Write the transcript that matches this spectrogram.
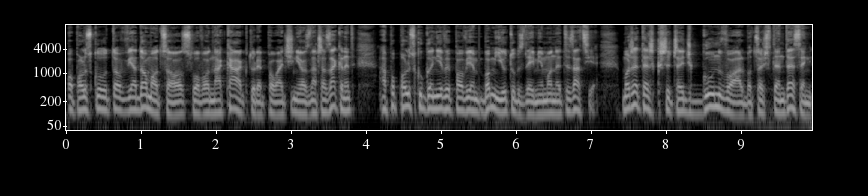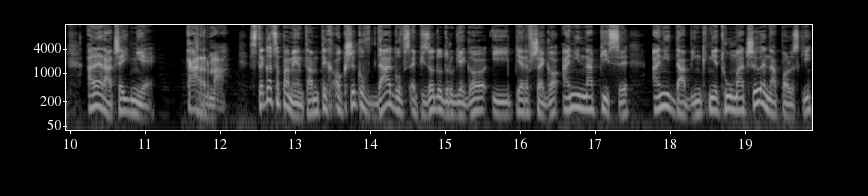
po polsku to wiadomo co, słowo na K, które po łacinie oznacza zakręt, a po polsku go nie wypowiem, bo mi YouTube zdejmie monetyzację. Może też krzyczeć gunwo albo coś w ten deseń, ale raczej nie. Karma. Z tego co pamiętam, tych okrzyków dagów z epizodu drugiego i pierwszego ani napisy, ani dubbing nie tłumaczyły na polski,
